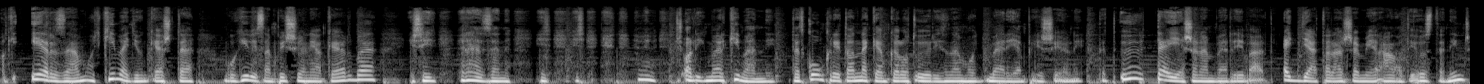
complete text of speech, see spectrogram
aki érzem, hogy kimegyünk este, amikor kiviszem pisilni a kertbe, és így rezzen, így, így, így, és alig mer kimenni. Tehát konkrétan nekem kell ott őriznem, hogy merjen pisilni. Tehát ő teljesen emberré vált. Egyáltalán semmilyen állati öszte nincs,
